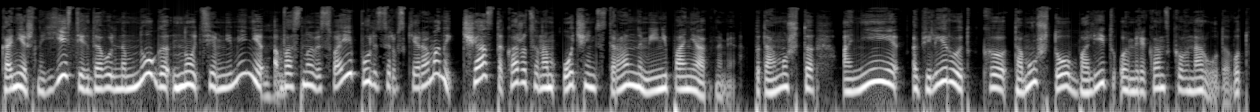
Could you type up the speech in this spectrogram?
Конечно, есть их довольно много, но тем не менее в основе своей пулицеровские романы часто кажутся нам очень странными и непонятными, потому что они апеллируют к тому, что болит у американского народа. Вот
